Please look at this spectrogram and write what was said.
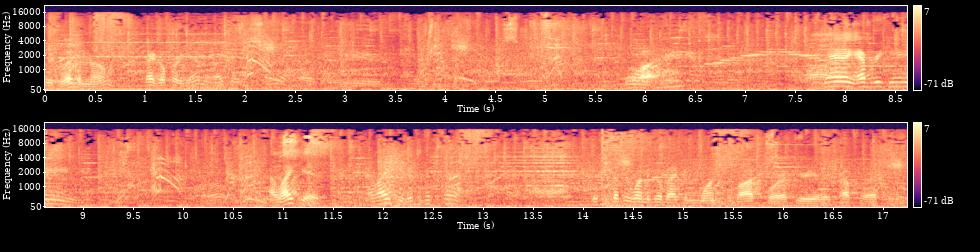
He's living though. Gotta go for it again, I like it. What? Dang, every game. I like it. I like it. It's a good stuff. This is definitely one to go back and watch the VOD for if you're really top wrestling.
